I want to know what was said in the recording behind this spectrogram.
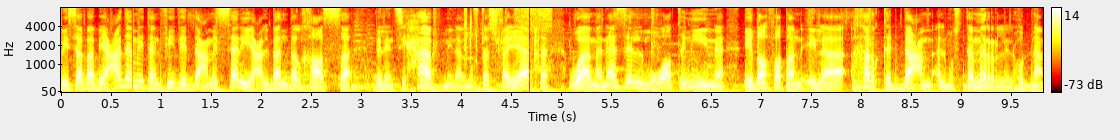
بسبب عدم تنفيذ الدعم السريع البند الخاص بالانسحاب من المستشفيات ومنازل المواطنين إضافة إلى خرق الدعم المستمر للهدنة.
